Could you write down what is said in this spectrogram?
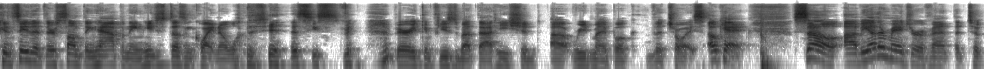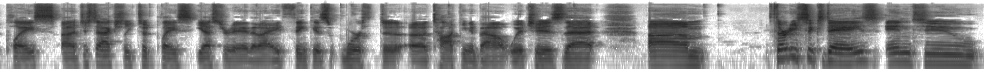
can see that there's something happening. He just doesn't quite know what it is. He's very confused about that. He should uh, read my book, The Choice. Okay, so uh, the other major event that took place uh, just actually took place yesterday that I think is worth uh, talking about, which is that. Um, 36 days into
